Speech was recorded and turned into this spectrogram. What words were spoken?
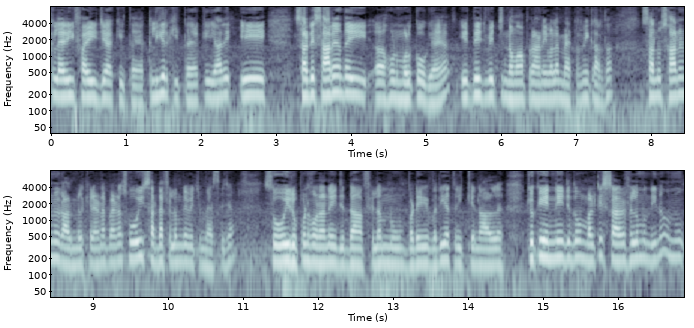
ਕਲੈਰੀਫਾਈ ਜਿਹਾ ਕੀਤਾ ਆ ਕਲੀਅਰ ਕੀਤਾ ਆ ਕਿ ਯਾਰ ਇਹ ਸਾਡੇ ਸਾਰਿਆਂ ਦਾ ਹੀ ਅ, ਹੁਣ ਮੁਲਕ ਹੋ ਗਿਆ ਆ। ਇਹਦੇ ਵਿੱਚ ਨਵਾਂ ਪੁਰਾਣੇ ਵਾਲਾ ਮੈਟਰ ਨਹੀਂ ਕਰਦਾ। ਸਾਨੂੰ ਸਾਰਿਆਂ ਨੂੰ ਰਲ ਮਿਲ ਕੇ ਰਹਿਣਾ ਪੈਣਾ। ਸੋ ਉਹੀ ਸਾਡਾ ਫਿਲਮ ਦੇ ਵਿੱਚ ਮੈਸੇਜ ਆ। ਸੋ ਉਹੀ ਰੁਪਨ ਹੋਣਾ ਨੇ ਜਿੱਦਾਂ ਫਿਲਮ ਨੂੰ ਬੜੇ ਵਧੀਆ ਤਰੀਕੇ ਨਾਲ ਕਿਉਂਕਿ ਇੰਨੇ ਜਦੋਂ ਮਲਟੀ ਸਟਾਰ ਫਿਲਮ ਹੁੰਦੀ ਨਾ ਉਹਨੂੰ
